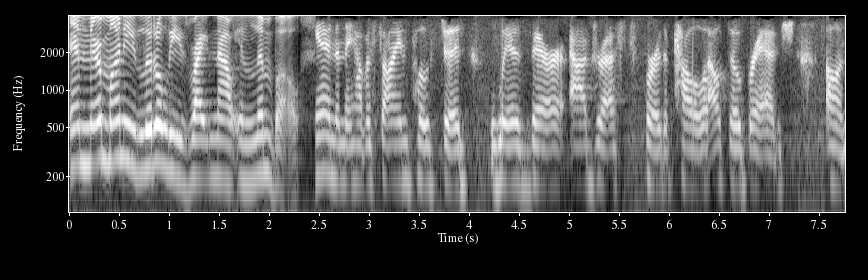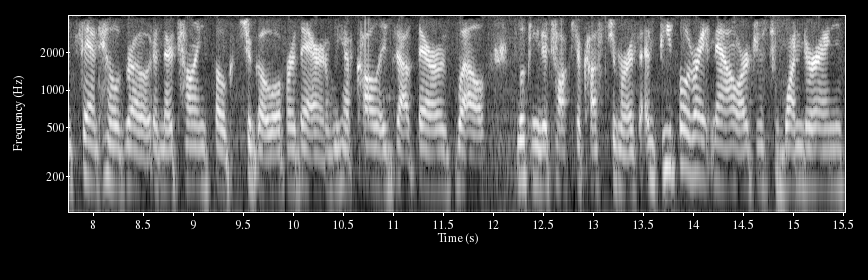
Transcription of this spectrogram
and their money literally is right now in limbo. And, and they have a sign posted with their address for the Palo Alto branch on Sand Hill Road, and they're telling folks to go over there. And we have colleagues out there as well looking to talk to customers. And people right now are just wondering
